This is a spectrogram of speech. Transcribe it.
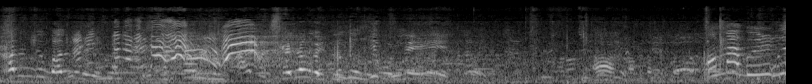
하는 중 맞는 중. 재량가 있어. 이게 뭔데? 엄마 물 줘.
